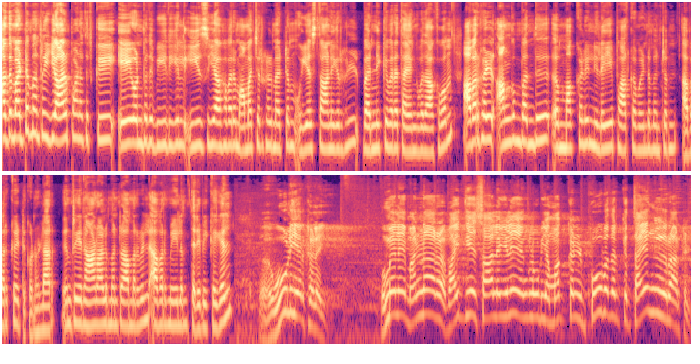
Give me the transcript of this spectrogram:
அது மட்டுமன்றி யாழ்ப்பாணத்திற்கு ஏ ஒன்பது வீதியில் ஈஸியாக வரும் அமைச்சர்கள் மற்றும் உயர்ஸ்தானிகர்கள் வன்னிக்கு வர தயங்குவதாகவும் அவர்கள் அங்கும் வந்து மக்களின் நிலையை பார்க்க வேண்டும் என்றும் அவர் கேட்டுக்கொண்டுள்ளார். இன்றைய நாடாளுமன்ற அமர்வில் அவர் மேலும் தெரிவிக்கையில் ஊழியர்களை உண்மையிலே மன்னார் வைத்தியசாலையிலே எங்களுடைய மக்கள் போவதற்கு தயங்குகிறார்கள்.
